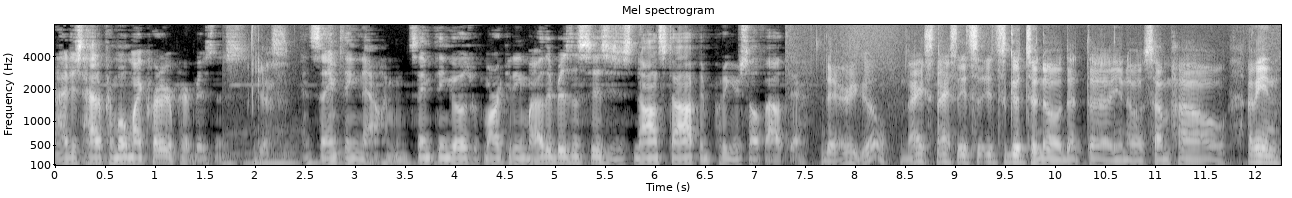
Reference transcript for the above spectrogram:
and I just had to promote my credit repair business. Yes. And same thing now. I mean, same thing goes with marketing my other businesses. Is just nonstop and putting yourself out there. There you go. Nice, nice. It's it's good to know that uh, you know somehow. I mean,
